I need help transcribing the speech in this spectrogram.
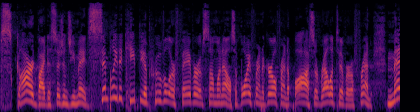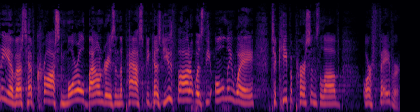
scarred by decisions you made simply to keep the approval or favor of someone else a boyfriend, a girlfriend, a boss, a relative, or a friend. Many of us have crossed moral boundaries in the past because you thought it was the only way to keep a person's love or favor.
